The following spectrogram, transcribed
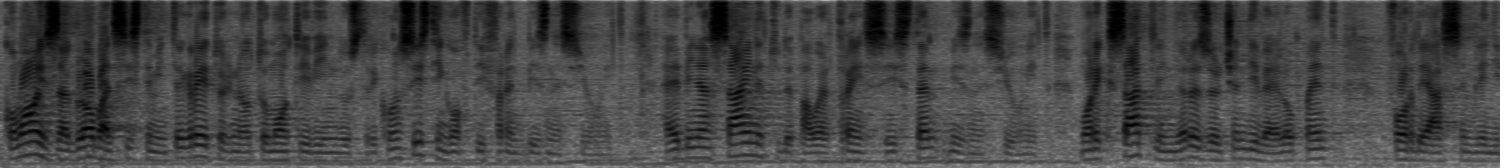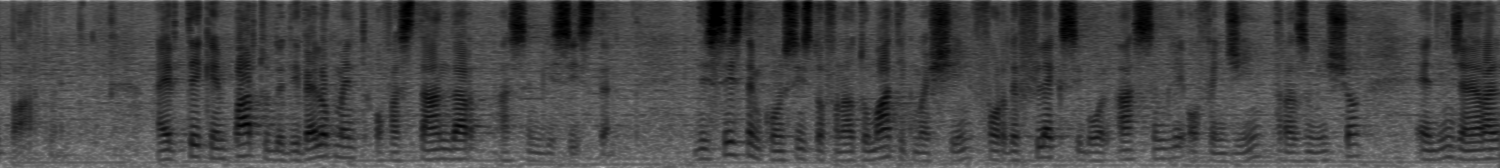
Comau is a global system integrator in automotive industry consisting of different business units. I have been assigned to the powertrain system business unit, more exactly in the research and development for the assembly department. I have taken part to the development of a standard assembly system. This system consists of an automatic machine for the flexible assembly of engine, transmission and in general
